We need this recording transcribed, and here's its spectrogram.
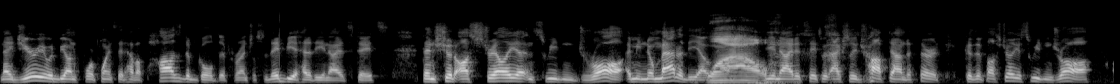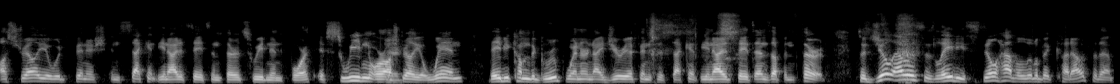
Nigeria would be on four points. They'd have a positive goal differential, so they'd be ahead of the United States. Then should Australia and Sweden draw, I mean, no matter the outcome, wow. the United States would actually drop down to third because if Australia Sweden draw, Australia would finish in second, the United States in third, Sweden in fourth. If Sweden or Australia win, they become the group winner. Nigeria finishes second. The United States ends up in third. So Jill Ellis's ladies still have a little bit cut out for them.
